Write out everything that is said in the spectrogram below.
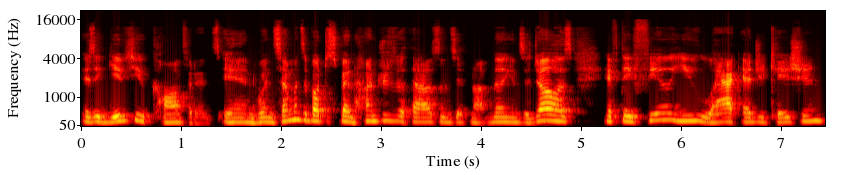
is it gives you confidence. And when someone's about to spend hundreds of thousands, if not millions of dollars, if they feel you lack education,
